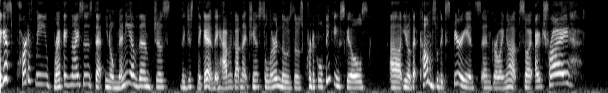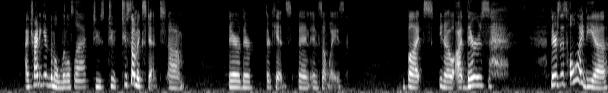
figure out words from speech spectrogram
I guess part of me recognizes that you know many of them just they just again they haven't gotten that chance to learn those those critical thinking skills, uh, you know that comes with experience and growing up. So I, I try, I try to give them a little slack to to to some extent. Um, they're they're they're kids in in some ways, but you know I, there's there's this whole idea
